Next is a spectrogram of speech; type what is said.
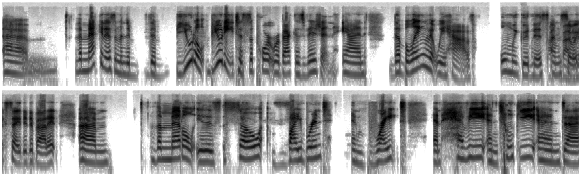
um, the mechanism and the the beauty beauty to support Rebecca's vision and the bling that we have oh my goodness, I'm so it. excited about it. Um, the metal is so vibrant and bright and heavy and chunky. And uh,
